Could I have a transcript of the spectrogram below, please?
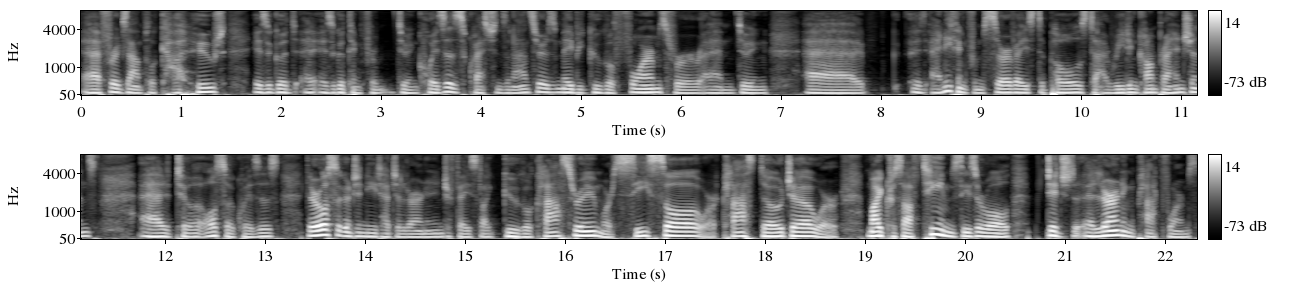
Uh, for example, Kahoot is a good uh, is a good thing for doing quizzes, questions and answers. Maybe Google Forms for um, doing uh, anything from surveys to polls to reading comprehensions uh, to also quizzes. They're also going to need how to learn an interface like Google Classroom or Seesaw or Class Dojo or Microsoft Teams. These are all digital uh, learning platforms,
